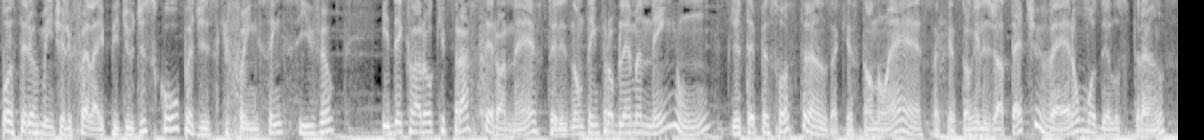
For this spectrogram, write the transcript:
Posteriormente ele foi lá e pediu desculpa, disse que foi insensível e declarou que para ser honesto, eles não têm problema nenhum de ter pessoas trans. A questão não é essa, a questão é que eles já até tiveram modelos trans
